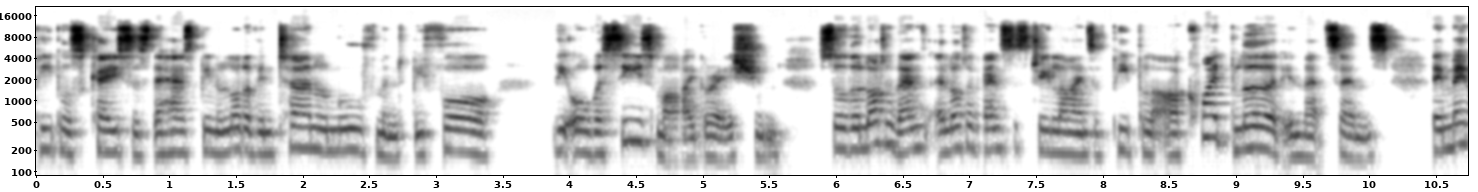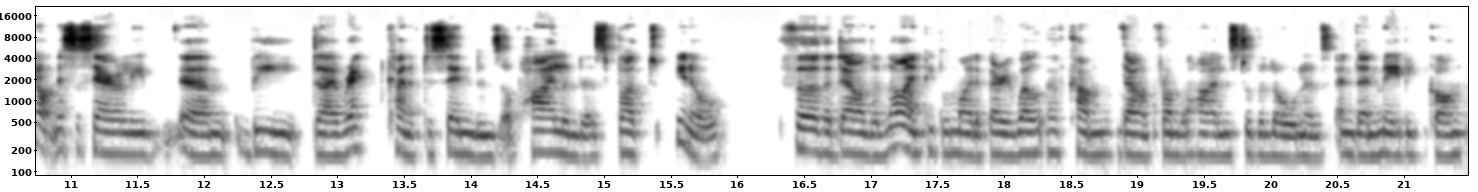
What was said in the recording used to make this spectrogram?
people's cases, there has been a lot of internal movement before the overseas migration. So the lot of a lot of ancestry lines of people are quite blurred in that sense. They may not necessarily um, be direct kind of descendants of Highlanders, but you know further down the line, people might have very well have come down from the Highlands to the Lowlands and then maybe gone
